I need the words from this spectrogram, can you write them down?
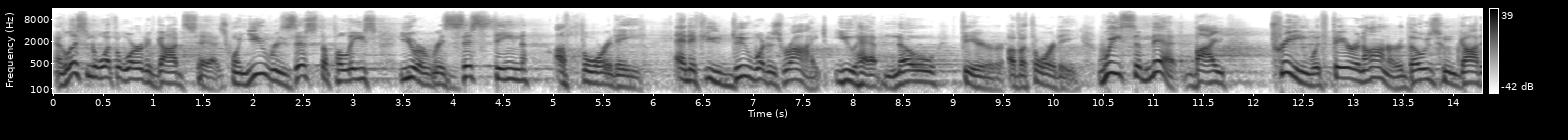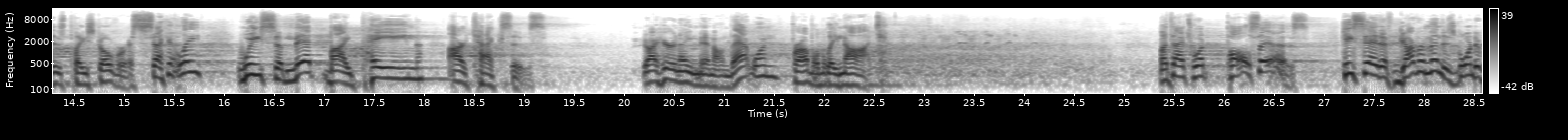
And listen to what the Word of God says. When you resist the police, you are resisting authority. And if you do what is right, you have no fear of authority. We submit by treating with fear and honor those whom God has placed over us. Secondly, we submit by paying our taxes. Do I hear an amen on that one? Probably not. but that's what Paul says. He said if government is going to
